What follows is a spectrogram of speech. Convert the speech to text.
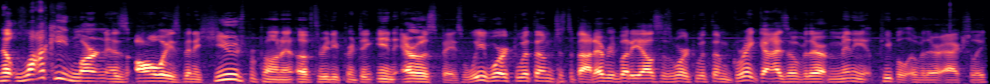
Now, Lockheed Martin has always been a huge proponent of 3D printing in aerospace. We've worked with them, just about everybody else has worked with them. Great guys over there, many people over there actually.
